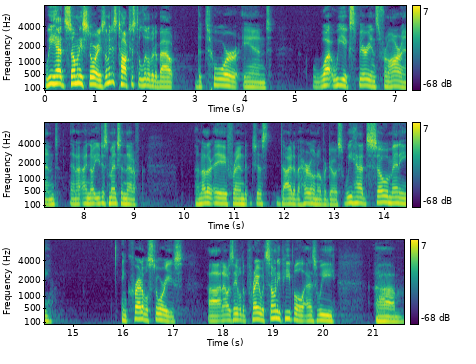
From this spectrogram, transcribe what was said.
we had so many stories. Let me just talk just a little bit about the tour and what we experienced from our end. And I, I know you just mentioned that another AA friend just died of a heroin overdose. We had so many incredible stories, uh, and I was able to pray with so many people as we um,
